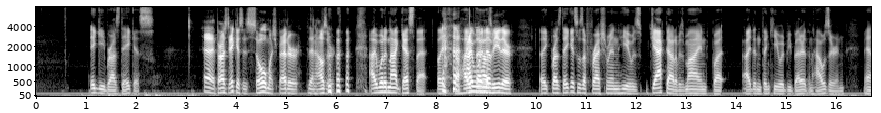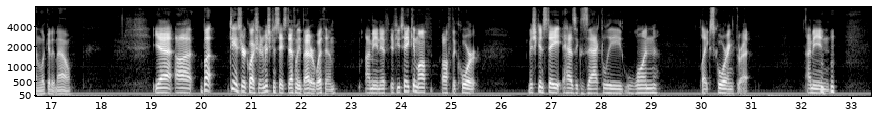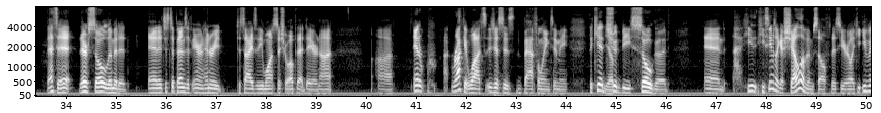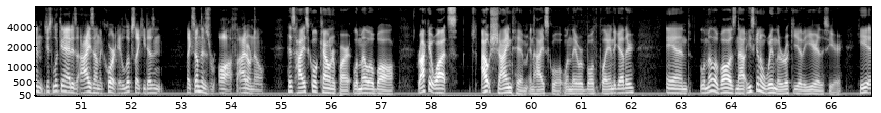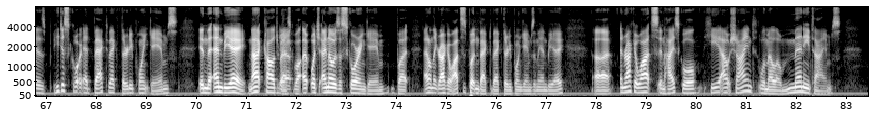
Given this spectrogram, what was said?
Iggy Brazdeikis. Eh, Brazdeikis is so much better than Hauser. I would have not guessed that. Like the hype I wouldn't have Hauser- either. Like Brazdeikis was a freshman. He was jacked out of his mind, but I didn't think he would be better than Hauser. And man, look at it now. Yeah, uh, but to answer your question, Michigan State's definitely better with him. I mean, if, if you take him off off the court, Michigan State has exactly one like scoring threat. I mean, that's it. They're so limited, and it just depends if Aaron Henry decides that he wants to show up that day or not. Uh, and Rocket Watts it just is baffling to me. The kid Yep. should be so good, and he he seems like a shell of himself this year. Like even just looking at his eyes on the court, it looks like he doesn't like something's off. I don't know. His high school counterpart, LaMelo Ball, Rocket Watts outshined him in high school when they were both playing together. And LaMelo Ball is now he's going to win the rookie of the year this year. He is he just scored at back-to-back 30-point games in the NBA, not college Yeah. basketball, uh, which I know is a scoring game, but I don't think Rocket Watts is putting back-to-back 30-point games in the NBA. Uh, and Rocket Watts in high school, he outshined LaMelo many times.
